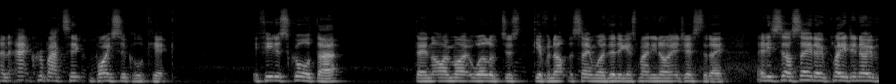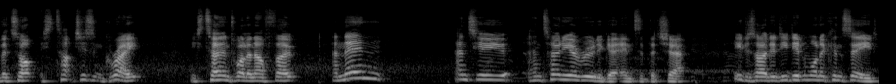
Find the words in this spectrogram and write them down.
an acrobatic bicycle kick. If he'd have scored that, then I might well have just given up the same way I did against Man United yesterday. Eddie Salcedo played in over the top. His touch isn't great. He's turned well enough, though. And then Antonio Rudiger entered the chat. He decided he didn't want to concede.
